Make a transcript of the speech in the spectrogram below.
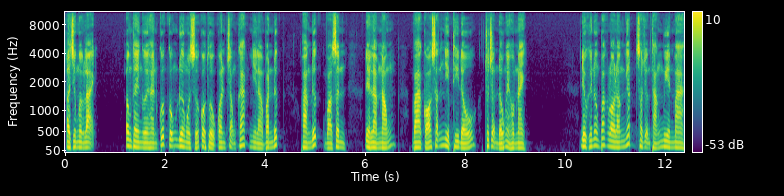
Ở chiều ngược lại, ông thầy người Hàn Quốc cũng đưa một số cầu thủ quan trọng khác như là Văn Đức, Hoàng Đức vào sân để làm nóng và có sẵn nhịp thi đấu cho trận đấu ngày hôm nay. Điều khiến ông Park lo lắng nhất sau trận thắng Myanmar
